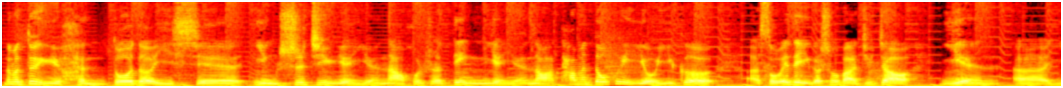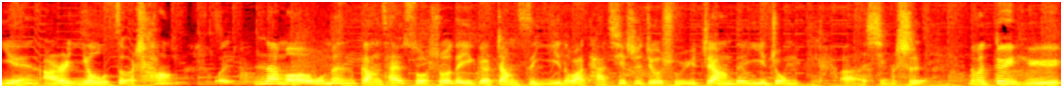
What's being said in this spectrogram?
那么，对于很多的一些影视剧演员呐、或者说电影演员呐、他们都会有一个呃所谓的一个说法，就叫演呃演而优则唱。我那么我们刚才所说的一个章子怡的话，她其实就属于这样的一种呃形式。那么对于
